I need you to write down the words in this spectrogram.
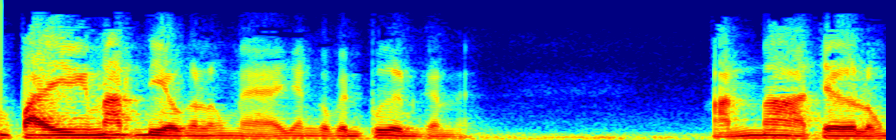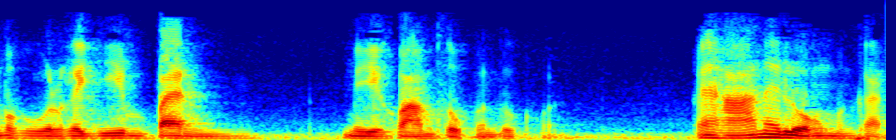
ำไปนัดเดียวกันลวงแหมยังก็เป็นเพื่อนกันนะหันหน้าเจอหลวงพ่อคูแล้วก็ยิ้มแป้นมีความสุขกันทุกคน ไปหาในหลวงเหมือนกัน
